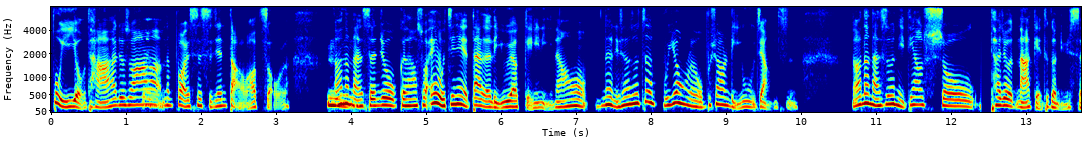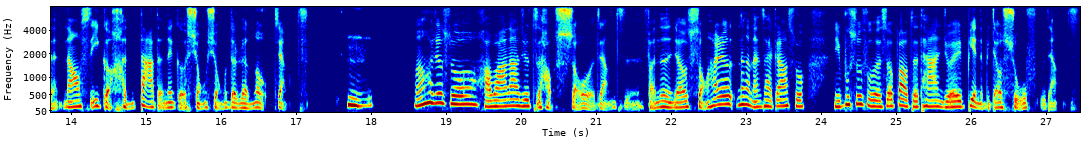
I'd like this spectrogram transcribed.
不疑有他，她就说啊，嗯那不好意思，时间到了，我要走了。然后那嗯男生就跟她说，哎、我今天也带了礼物要给你。然后那个女生说，真的不用了，我不需要礼物这样子。然后那男生说，你一定要收，他就拿给这个女生，然后是一个很大的那个熊熊的人偶这样子。嗯然后他就说：“好吧，那就只好收了这样子，反正人家要送。”他就那个男生还跟他说：“你不舒服的时候抱着他，你就会变得比较舒服这样子。”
